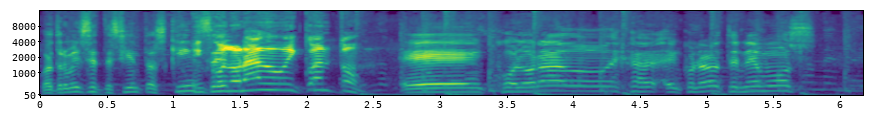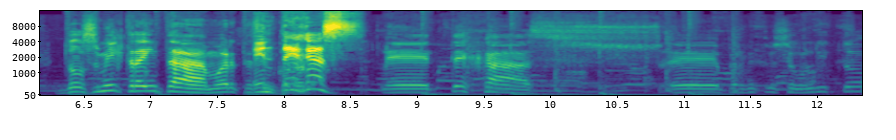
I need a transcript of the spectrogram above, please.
4.715. ¿En Colorado y cuánto? en Colorado, en Colorado tenemos 2030 muertes. ¿En, Texas? Eh, Texas. Eh, permíteme un segundito.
